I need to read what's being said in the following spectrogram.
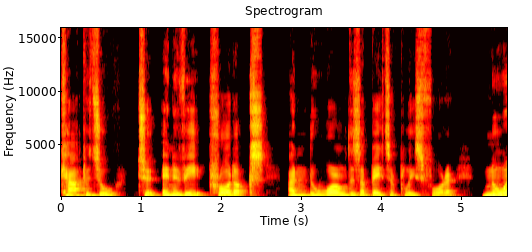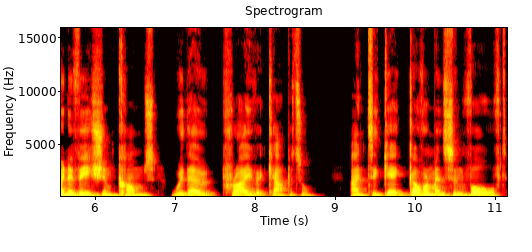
capital to innovate products, and the world is a better place for it. No innovation comes without private capital. And to get governments involved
